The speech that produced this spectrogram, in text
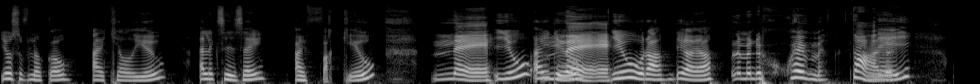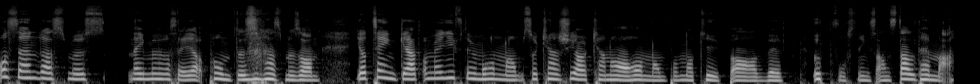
Josef Loco, I kill you. Alex Ceesay, I fuck you. Nej! Jo, I do. Nej! Jo då, det gör jag. Nej men du skämtar! Nej. Och sen Rasmus, nej men vad säger jag, Pontus Rasmusson. Jag tänker att om jag gifter mig med honom så kanske jag kan ha honom på någon typ av eh, uppfostringsanstalt hemma.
